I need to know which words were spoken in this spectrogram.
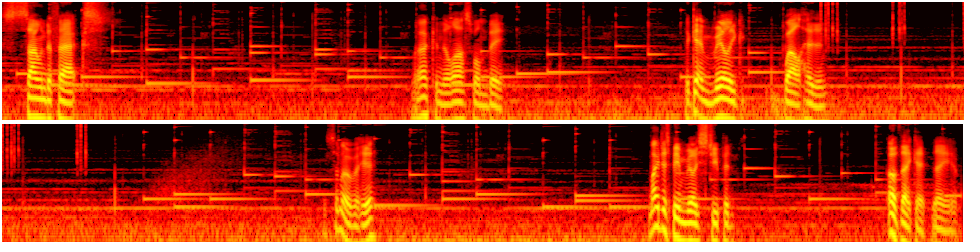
sound effects. Where can the last one be? They're getting really well hidden. Some over here. Am I just being really stupid? Oh, there you go. there you go.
